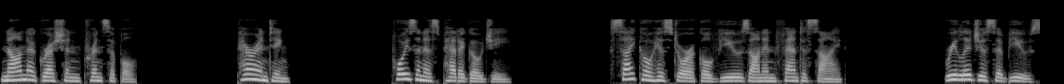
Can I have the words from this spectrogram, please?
Non-aggression principle. Parenting. Poisonous pedagogy. Psychohistorical views on infanticide. Religious abuse.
